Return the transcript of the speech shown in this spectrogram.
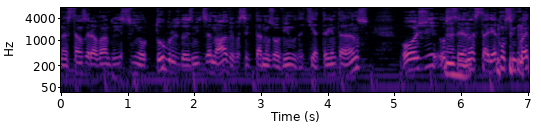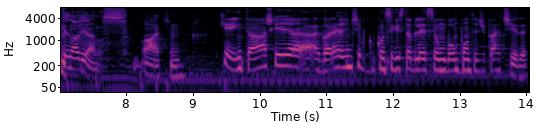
Nós estamos gravando isso em outubro de 2019. Você que está nos ouvindo daqui a 30 anos. Hoje o uhum. Senna estaria com 59 anos. Ótimo. Ok, então acho que agora a gente conseguiu estabelecer um bom ponto de partida.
